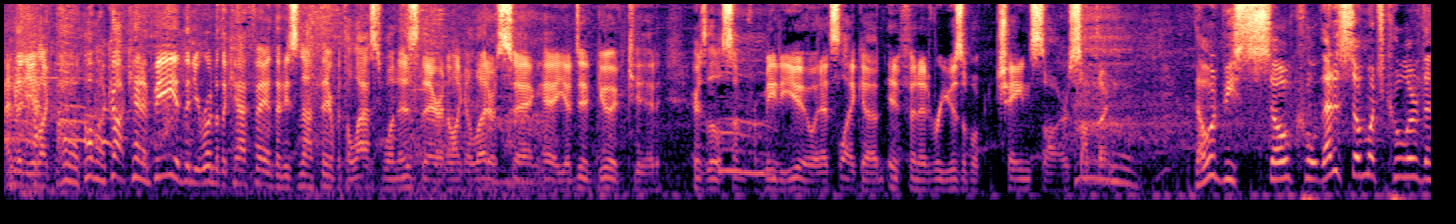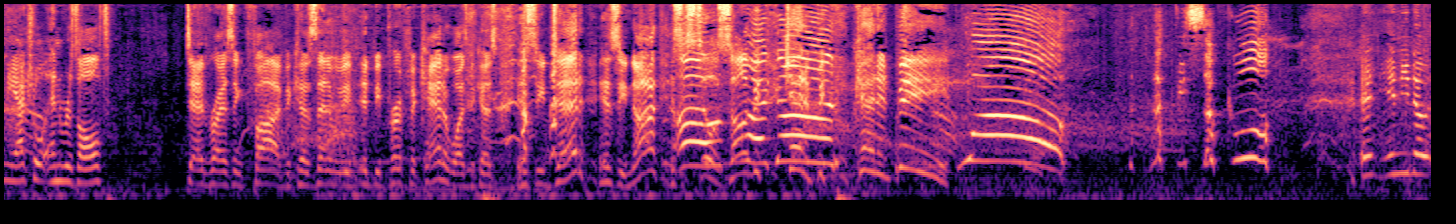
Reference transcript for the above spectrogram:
And then you're like, oh, oh my god, can it be? And then you run to the cafe, and then he's not there, but the last one is there, and like a letter saying, hey, you did good, kid. Here's a little something from me to you, and it's like an infinite reusable chainsaw or something. That would be so cool. That is so much cooler than the actual end result. Dead Rising 5, because then it would be, it'd be perfect canon wise, because is he dead? Is he not? Is he still Oh a zombie? my Can it be? Can it be? Whoa! That'd be so cool. And and you know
